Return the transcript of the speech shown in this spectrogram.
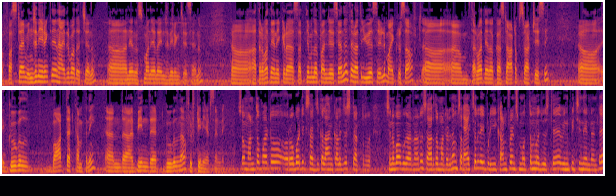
ఫస్ట్ టైం ఇంజనీరింగ్కి నేను హైదరాబాద్ వచ్చాను. ఆ, నేను ఉస్మానియాలో ఇంజనీరింగ్ చేశాను. ఆ, తర్వాత నేను ఇక్కడ సత్యంలో పనిచేశాను. తర్వాత యూఎస్ వెళ్ళి మైక్రోసాఫ్ట్. ఆ, తర్వాత నేను ఒక స్టార్టప్ స్టార్ట్ చేసి Google bought that company and I been that Google నా ఫిఫ్టీన్ ఇయర్స్ అండి సో మనతో పాటు robotic surgical oncologist doctor Chinnababu garu ఉన్నారు. సార్తో మాట్లాడదాం. సార్ యాక్చువల్గా ఇప్పుడు ఈ కాన్ఫరెన్స్ మొత్తంలో చూస్తే వినిపించింది ఏంటంటే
